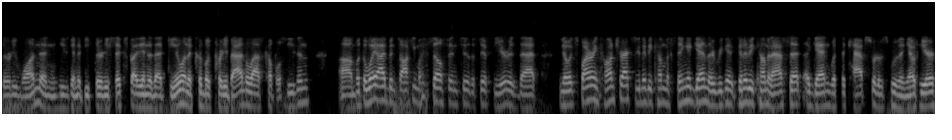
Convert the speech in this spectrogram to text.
31 and he's going to be 36 by the end of that deal, and it could look pretty bad the last couple of seasons. Um, but the way I've been talking myself into the fifth year is that you know expiring contracts are going to become a thing again. They're going to become an asset again with the cap sort of smoothing out here.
